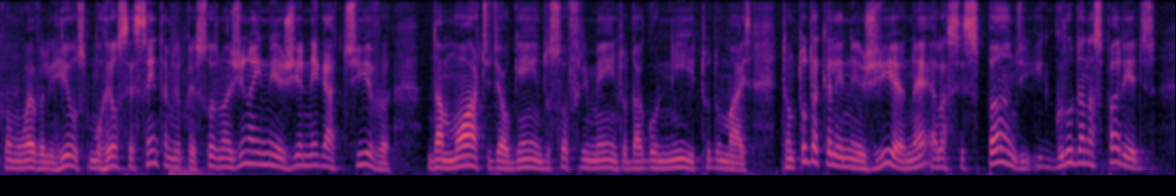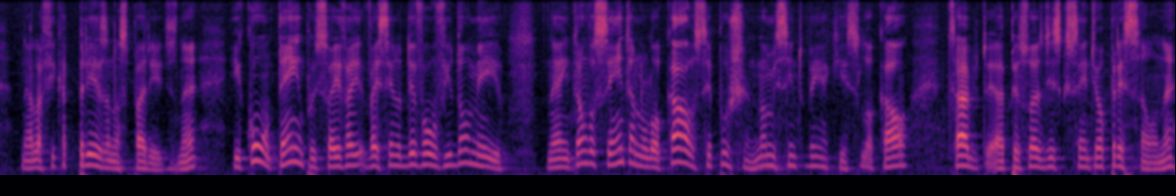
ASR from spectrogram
como o Everly Hills, morreu 60 mil pessoas, imagina a energia negativa da morte de alguém, do sofrimento, da agonia e tudo mais. Então, toda aquela energia, né, ela se expande e gruda nas paredes né, ela fica presa nas paredes, né? E com o tempo isso aí vai, vai sendo devolvido ao meio, né? Então você entra no local, você puxa, não me sinto bem aqui, esse local, sabe? A pessoa diz que sente opressão, né?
